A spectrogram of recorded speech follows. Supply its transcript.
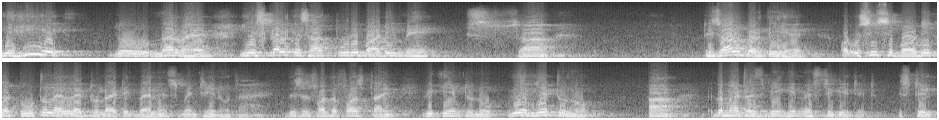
यही एक जो नर्व है, ये स्कल के साथ पूरी बॉडी में रिजॉल्व करती है और उसी से बॉडी का टोटल इलेक्ट्रोलाइटिक बैलेंस मेंटेन होता है। This is for the first time we came to know we have yet to know हाँ the matter is being investigated still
